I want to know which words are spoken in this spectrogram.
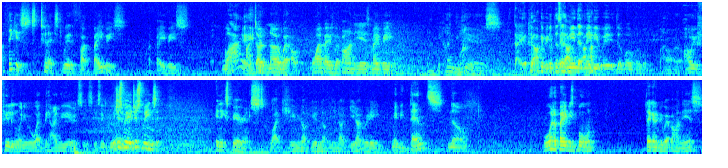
I think it's connected with like babies, like babies. Why? I don't know where, oh, why are babies wet behind the ears. Maybe behind the ears. Okay, I'll give. Does that I- mean that I- I- maybe we, the, well, how, how are you feeling when you were wet behind the ears? Is, is it good? It just it just means inexperienced. Like you not you're not you not you don't really. maybe tense? No. Well, when a baby's born, they're going to be wet behind the ears.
